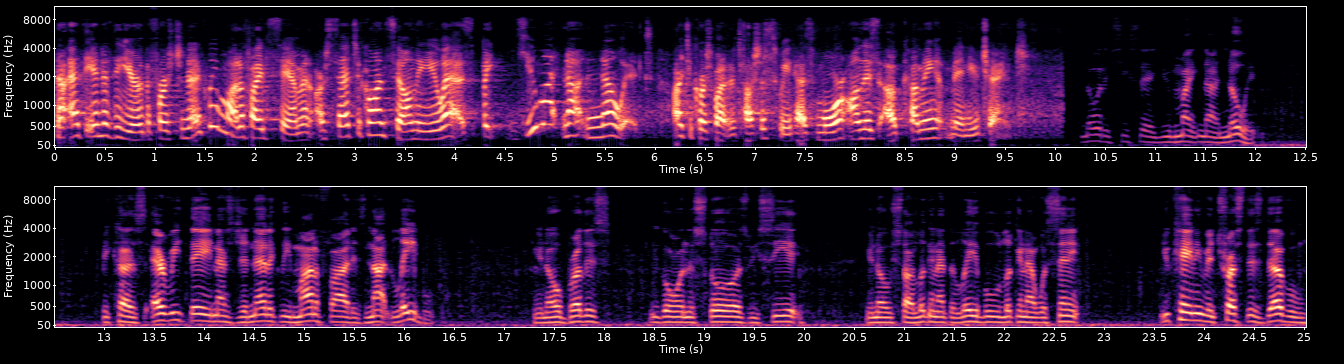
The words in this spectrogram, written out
Now, at the end of the year, the first genetically modified salmon are set to go on sale in the U.S., but you might not know it. RT correspondent Natasha Sweatte has more on this upcoming menu change. Notice she said you might not know it because everything that's genetically modified is not labeled. You know, brothers, we go in the stores, we see it, you know, start looking at the label, looking at what's in it. You can't even trust this devil.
